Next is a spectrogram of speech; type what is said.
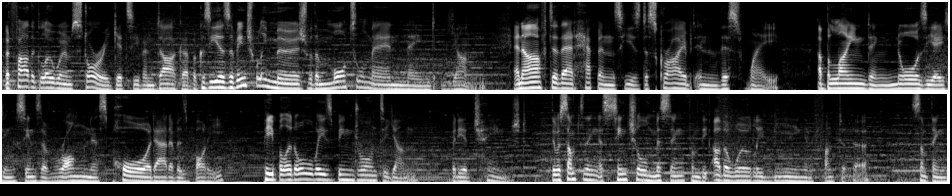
But Father Glowworm's story gets even darker because he is eventually merged with a mortal man named Yun. And after that happens, he is described in this way a blinding, nauseating sense of wrongness poured out of his body. People had always been drawn to Yun, but he had changed. There was something essential missing from the otherworldly being in front of her, something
